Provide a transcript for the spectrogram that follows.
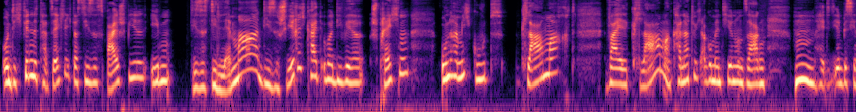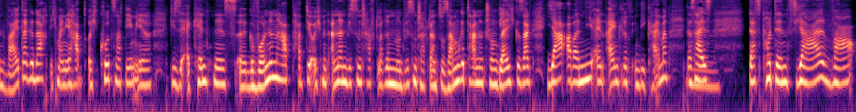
Und ich finde tatsächlich, dass dieses Beispiel eben dieses Dilemma, diese Schwierigkeit, über die wir sprechen, unheimlich gut klar macht, weil klar, man kann natürlich argumentieren und sagen, hm, hättet ihr ein bisschen weiter gedacht? Ich meine, ihr habt euch kurz nachdem ihr diese Erkenntnis äh, gewonnen habt, habt ihr euch mit anderen Wissenschaftlerinnen und Wissenschaftlern zusammengetan und schon gleich gesagt, ja, aber nie ein Eingriff in die Keimern. Das mhm. heißt, das Potenzial war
